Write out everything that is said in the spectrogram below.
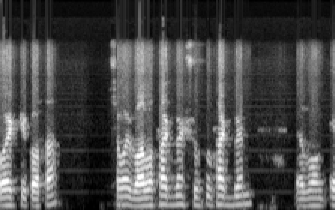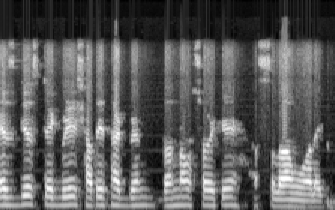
কয়েকটি কথা। সবাই ভালো থাকবেন, সুস্থ থাকবেন। এবং এসডিএস টেকবিডির সাথেই থাকবেন। ধন্যবাদ সবাইকে। আসসালামু আলাইকুম।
